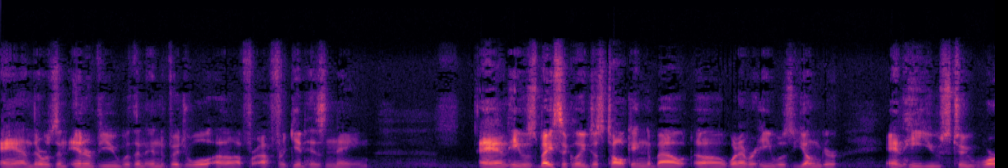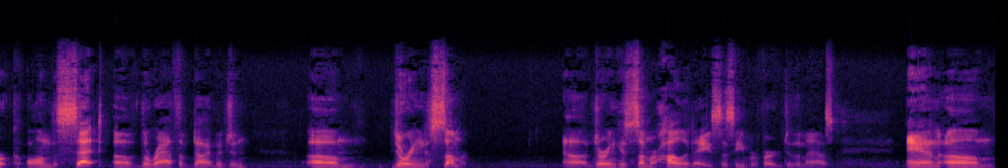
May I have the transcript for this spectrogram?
And there was an interview with an individual, uh, I forget his name, and he was basically just talking about uh, whenever he was younger, and he used to work on the set of The Wrath of Daimajin um, during the summer, uh, during his summer holidays, as he referred to them as. and um,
